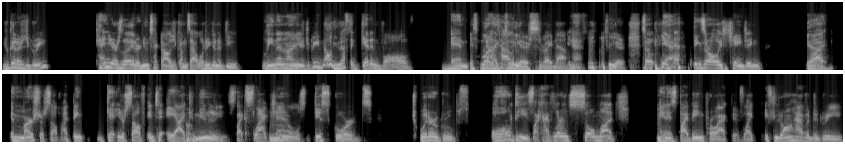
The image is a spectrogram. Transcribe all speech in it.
you get a degree, 10 years later, new technology comes out. What are you going to do? Lean in on Mm. your degree? No, you have to get involved. And It's more like two it- years right now. Yeah, two years. So yeah, things are always changing, Yeah. but immerse yourself. I think get yourself into AI Oh. communities like Slack Mm. channels, Discords, Twitter groups, all these. Like I've learned so much Mhm. and it's by being proactive. Like if you don't have a degree,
